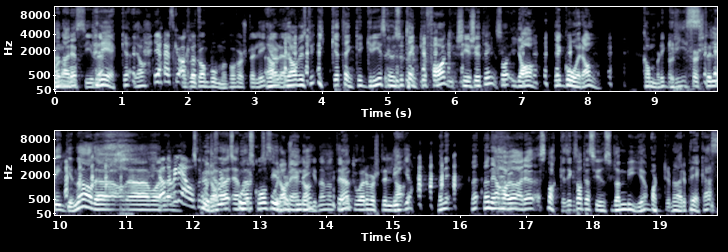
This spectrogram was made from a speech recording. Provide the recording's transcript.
Men det er si preke det? ja. Ja, jeg skulle At du akkurat kan bomme på første ligg, Ja, ja, hvis du ikke tenker gris, men hvis du tenker fag, skiskyting, så ja, det går an. Gamle gris. Første liggende? Ja, det, hadde jeg var Ja, det vil jeg også Spora- kanskje. NRK sier første en gang. liggende, men TV 2 er det første ligg, ja. Men, men, men jeg har jo der snakkes, ikke sant? Jeg syns det er mye artigere med det der prekass.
